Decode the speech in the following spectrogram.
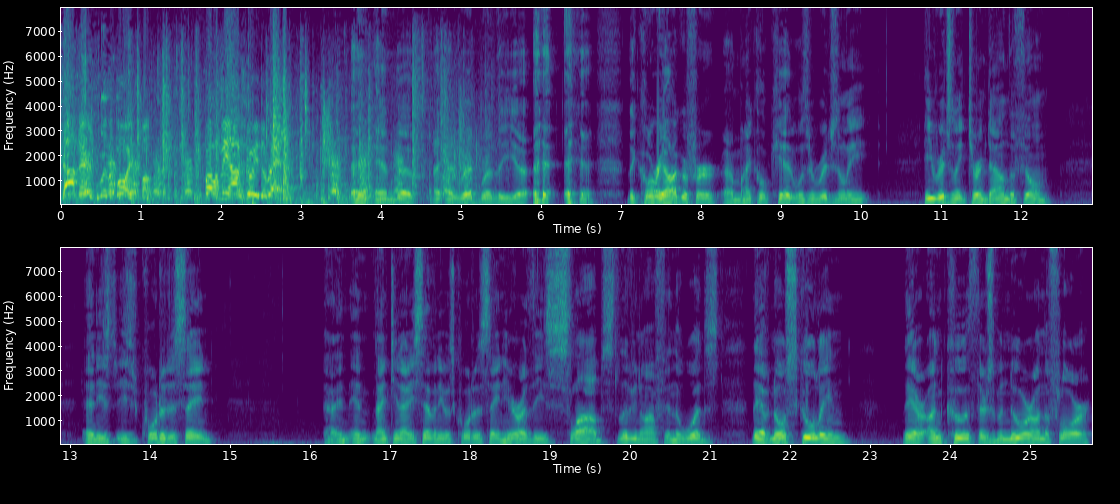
Down there's where the boys bunk. You follow me, I'll show you the rest. And, and uh, I, I read where the uh, the choreographer uh, Michael Kidd was originally he originally turned down the film, and he's he's quoted as saying. Uh, in, in 1997, he was quoted as saying, "Here are these slobs living off in the woods. They have no schooling. They are uncouth. There's manure on the floor.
